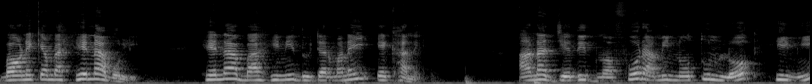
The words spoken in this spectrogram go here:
বা অনেকে আমরা হেনা বলি। হেনা বা হিনি দুইটার মানেই এখানে। আনা জেদিদ নফর, আমি নতুন লোক, হিনি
